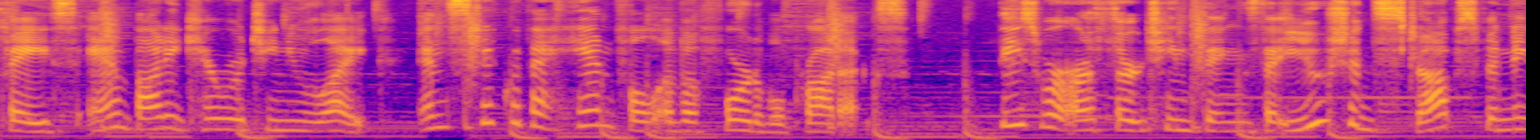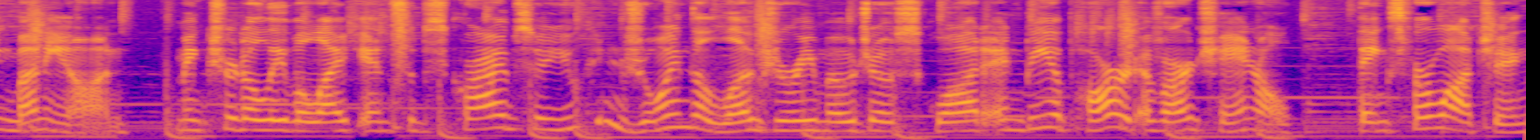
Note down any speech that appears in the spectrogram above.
face, and body care routine you like, and stick with a handful of affordable products. These were our 13 things that you should stop spending money on. Make sure to leave a like and subscribe so you can join the Luxury Mojo squad and be a part of our channel. Thanks for watching.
